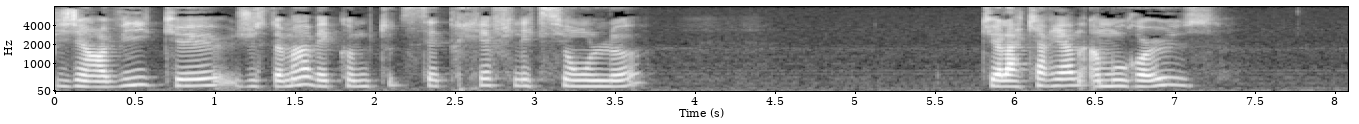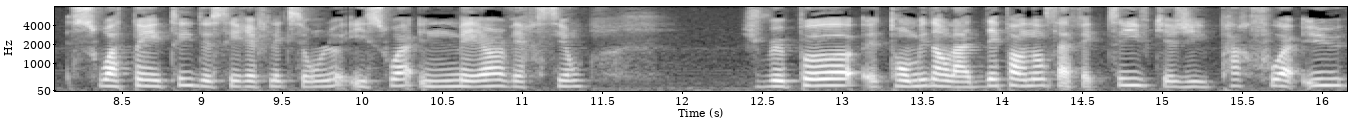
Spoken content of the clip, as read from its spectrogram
Puis j'ai envie que, justement, avec comme toute cette réflexion-là, que la carrière amoureuse soit teintée de ces réflexions-là et soit une meilleure version. Je veux pas euh, tomber dans la dépendance affective que j'ai parfois eu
